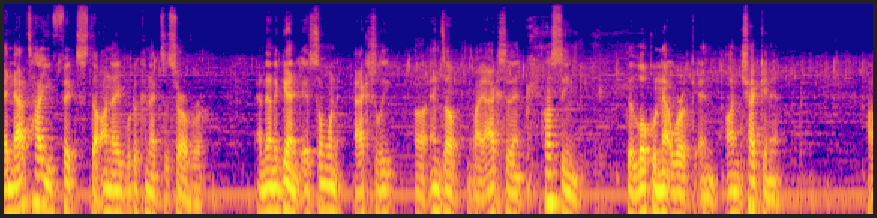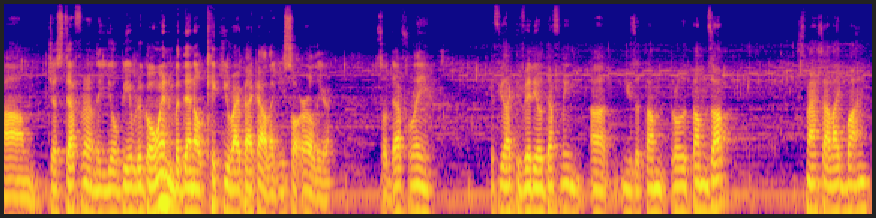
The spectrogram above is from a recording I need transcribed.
And that's how you fix the unable to connect to server. And then again, if someone actually uh, ends up by accident pressing the local network and unchecking it, um, just definitely you'll be able to go in, but then it'll kick you right back out like you saw earlier. So definitely if you like the video, definitely uh, use a thumb, throw the thumbs up, smash that like button,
